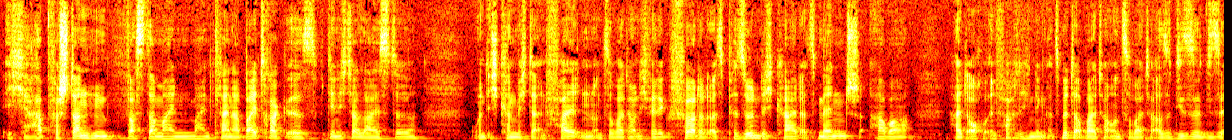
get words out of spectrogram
Ich habe verstanden, was da mein, mein kleiner Beitrag ist, den ich da leiste. Und ich kann mich da entfalten und so weiter. Und ich werde gefördert als Persönlichkeit, als Mensch, aber halt auch in fachlichen Dingen als Mitarbeiter und so weiter. Also diese, diese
